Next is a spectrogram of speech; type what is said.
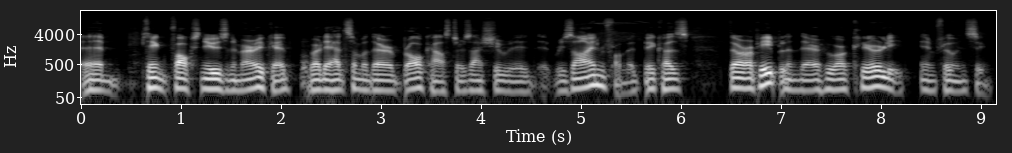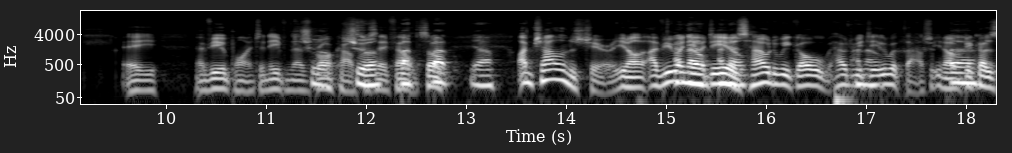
Uh, think Fox News in America, where they had some of their broadcasters actually re- resign from it because there are people in there who are clearly influencing a, a viewpoint, and even as Sure. broadcasters, Sure. they felt But, so. but yeah. I'm challenged here. You know, have you I any know, ideas? How do we go? How do we know. deal with that? You know, Uh, because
